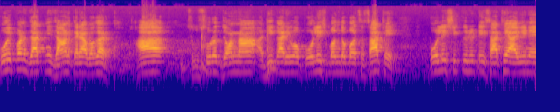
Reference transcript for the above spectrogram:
કોઈ પણ જાતની જાણ કર્યા વગર આ સુરત ઝોનના અધિકારીઓ, પોલીસ બંદોબસ્ત સાથે, પોલીસ સિક્યુરિટી સાથે આવીને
